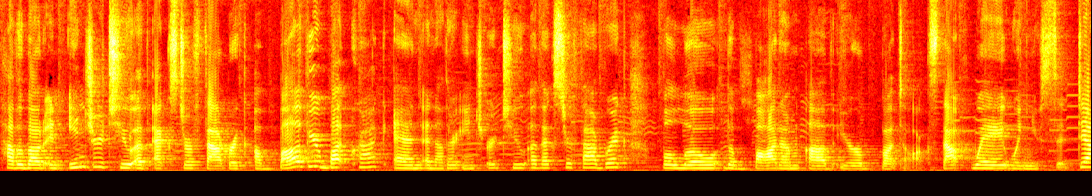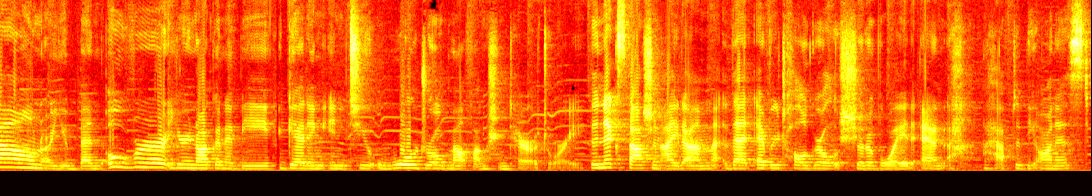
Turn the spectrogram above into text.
have about an inch or two of extra fabric above your butt crack and another inch or two of extra fabric below the bottom of your buttocks. That way, when you sit down or you bend over, you're not gonna be getting into wardrobe malfunction territory. The next fashion item that every tall girl should avoid, and I have to be honest,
